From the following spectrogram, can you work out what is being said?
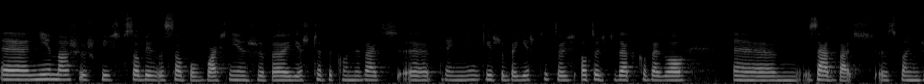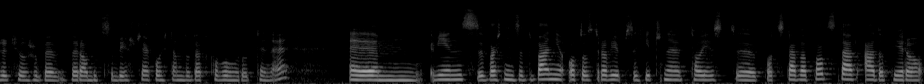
e, nie masz już gdzieś w sobie zasobów właśnie, żeby jeszcze wykonywać treningi, żeby jeszcze coś, o coś dodatkowego zadbać w swoim życiu, żeby wyrobić sobie jeszcze jakąś tam dodatkową rutynę. Więc właśnie zadbanie o to zdrowie psychiczne to jest e, podstawa podstaw, a dopiero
